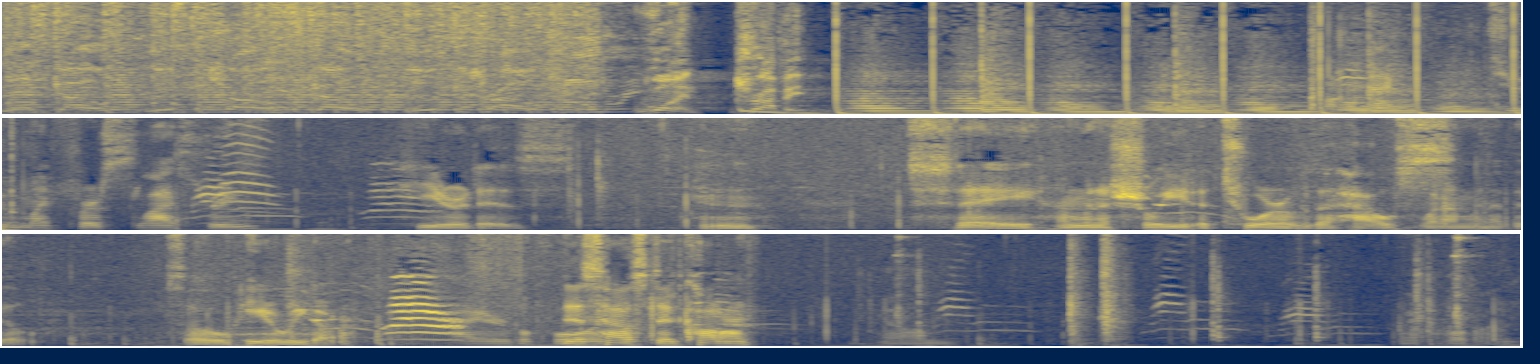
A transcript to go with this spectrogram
Let's go, lose control. One. Welcome back to my first live stream. Here it is. And today I'm gonna show you the tour of the house, what I'm gonna build. So here we are. This house did caught on. Um, wait, hold on.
